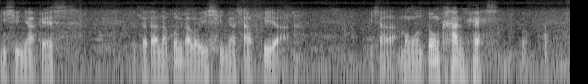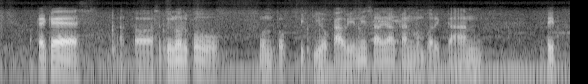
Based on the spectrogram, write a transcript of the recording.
isinya guys. Sederhana pun kalau isinya sapi ya bisa menguntungkan guys oke guys atau sedulurku untuk video kali ini saya akan memberikan tips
